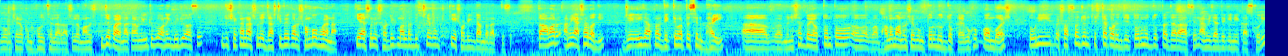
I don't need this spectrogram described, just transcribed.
এবং সেরকম হোলসেলার আসলে মানুষ খুঁজে পায় না। কারণ ইউটিউবে অনেক ভিডিও আছে, কিন্তু সেখানে আসলে জাস্টিফাই করা সম্ভব হয় না কে আসলে সঠিক মালটা দিচ্ছে এবং কে সঠিক দামটা রাখতেছে। তো আমার, আমি আশাবাদী যে এই যে আপনারা দেখতে পারতেছেন ভাই নিশাদ ভাই অত্যন্ত ভালো মানুষ এবং তরুণ উদ্যোক্তা এবং খুব কম বয়স। তো উনি সবসময়ের জন্য চেষ্টা করেন যে তরুণ উদ্যোক্তা যারা আছেন, আমি যাদেরকে নিয়ে কাজ করি,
